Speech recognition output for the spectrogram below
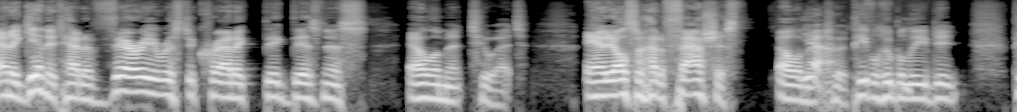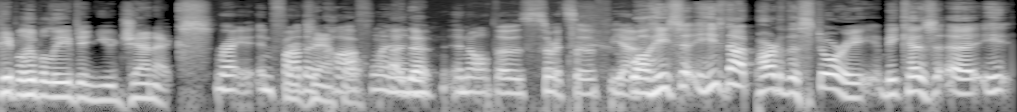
and again, it had a very aristocratic, big business element to it, and it also had a fascist element yeah. to it. People who believed in people who believed in eugenics, right? And Father Coughlin uh, the, and all those sorts of yeah. Well, he's he's not part of the story because uh, he,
